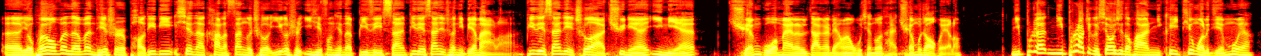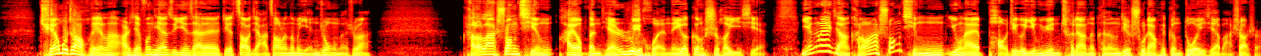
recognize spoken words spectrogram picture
呃，有朋友问的问题是，跑滴滴现在看了三个车，一个是一汽丰田的 BZ 三，BZ 三这车你别买了，BZ 三这车啊，去年一年全国卖了大概两万五千多台，全部召回了。你不知道你不知道这个消息的话，你可以听我的节目呀，全部召回了。而且丰田最近在这个造假造了那么严重呢，是吧？卡罗拉双擎还有本田锐混哪个更适合一些？严格来讲，卡罗拉双擎用来跑这个营运车辆的可能这个数量会更多一些吧，邵老师。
